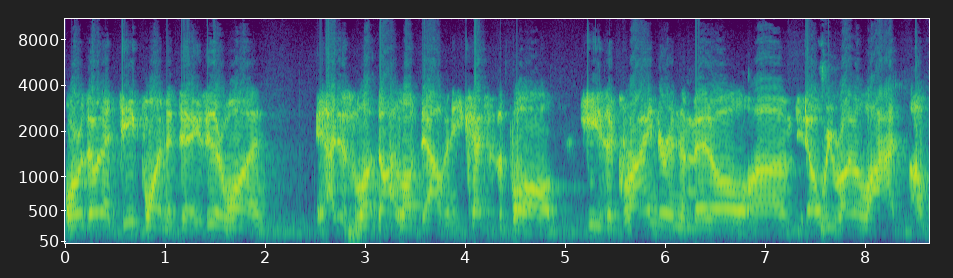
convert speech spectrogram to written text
or the that deep one to Diggs. Either one. I just love. No, I love Dalvin. He catches the ball. He's a grinder in the middle. Um, you know, we run a lot up,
